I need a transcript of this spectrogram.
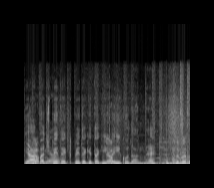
Ja, ja. pač Ja. petek, petek je taki Ja. ja. haiku dan. Ne? Seveda.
